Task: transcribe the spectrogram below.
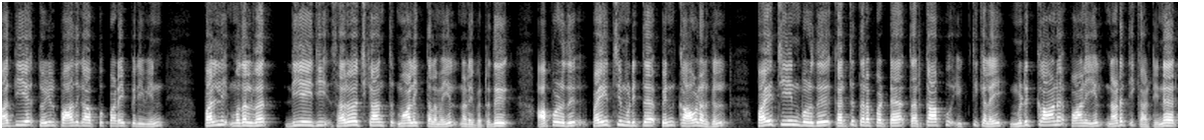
மத்திய தொழில் பாதுகாப்பு படைப்பிரிவின் பள்ளி முதல்வர் டிஐஜி சரோஜ்காந்த் மாலிக் தலைமையில் நடைபெற்றது. அப்பொழுது பயிற்சி முடித்த பெண் காவலர்கள் பயிற்சியின் பொழுது கற்றுத்தரப்பட்ட தற்காப்பு யுக்திகளை மிடுக்கான பாணியில் நடத்தி காட்டினர்.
